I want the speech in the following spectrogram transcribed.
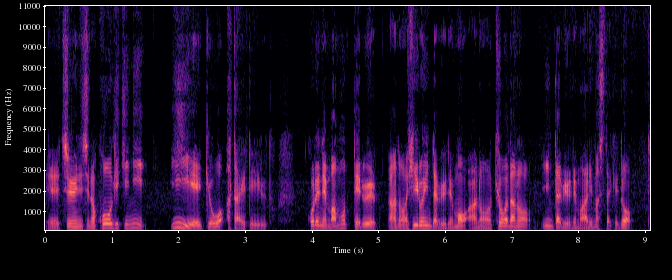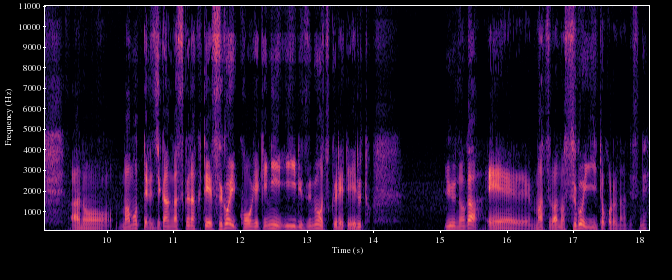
えー、中日の攻撃にいい影響を与えていると。これね、守ってる、あの、ヒーローインタビューでも、あの、京田のインタビューでもありましたけど、あの、守ってる時間が少なくて、すごい攻撃にいいリズムを作れているというのが、えー、松葉のすごいいいところなんですね。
